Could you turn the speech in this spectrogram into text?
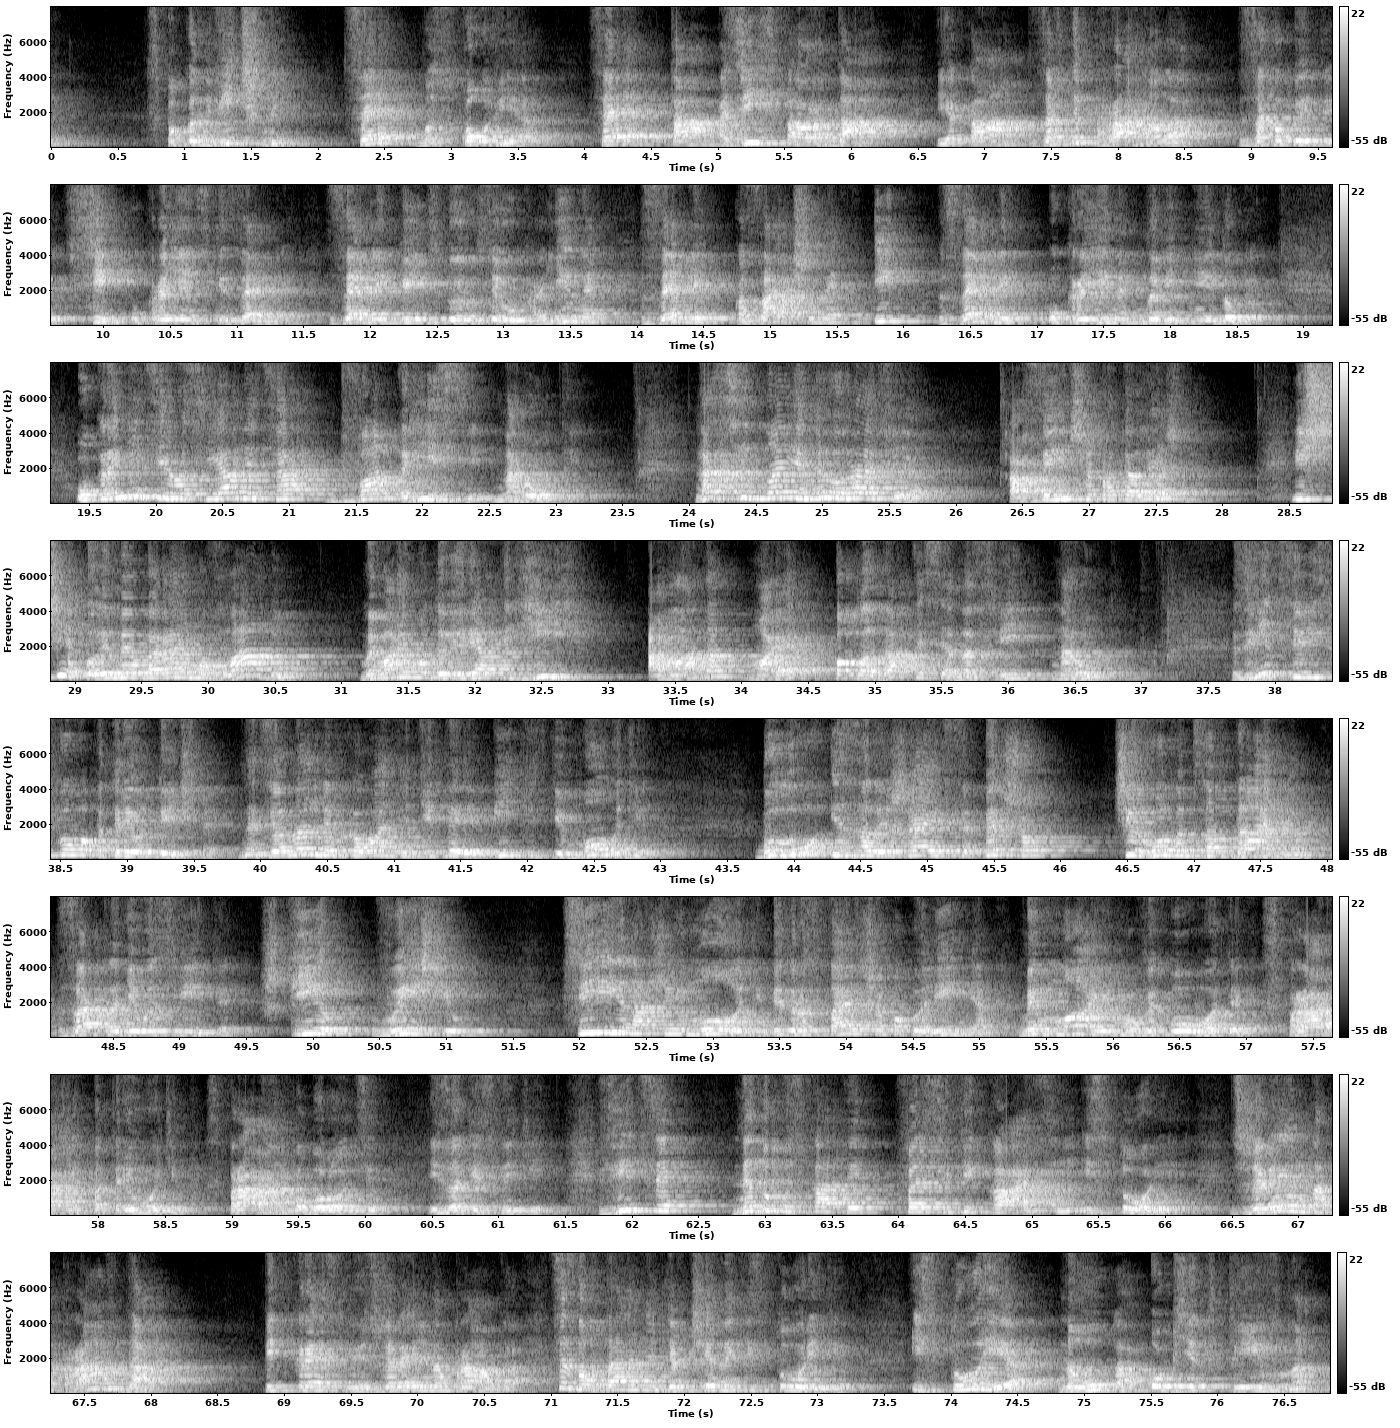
споконвічний це Московія, це та Азійська Орда, яка завжди прагнула захопити всі українські землі, землі Київської Руси України, землі Козаччини і землі України новітньої доби. Українці і росіяни це два різні народи. Нас єднає географія, а все інше протилежне. І ще, коли ми обираємо владу, ми маємо довіряти їй, а влада має покладатися на свій народ. Звідси військово-патріотичне, національне виховання дітей, підлітків, молоді було і залишається першочерговим завданням закладів освіти, шкіл, вишів, всієї нашої молоді, підростаючого покоління, ми маємо виховувати справжніх патріотів, справжніх оборонців і захисників. Звідси не допускати фальсифікації історії. Джерельна правда, підкреслюю, джерельна правда, це завдання для вчених істориків. Історія наука об'єктивна.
